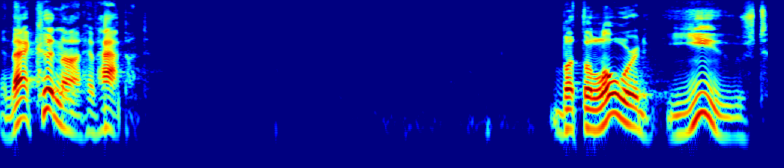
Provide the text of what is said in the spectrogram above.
And that could not have happened. But the Lord used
